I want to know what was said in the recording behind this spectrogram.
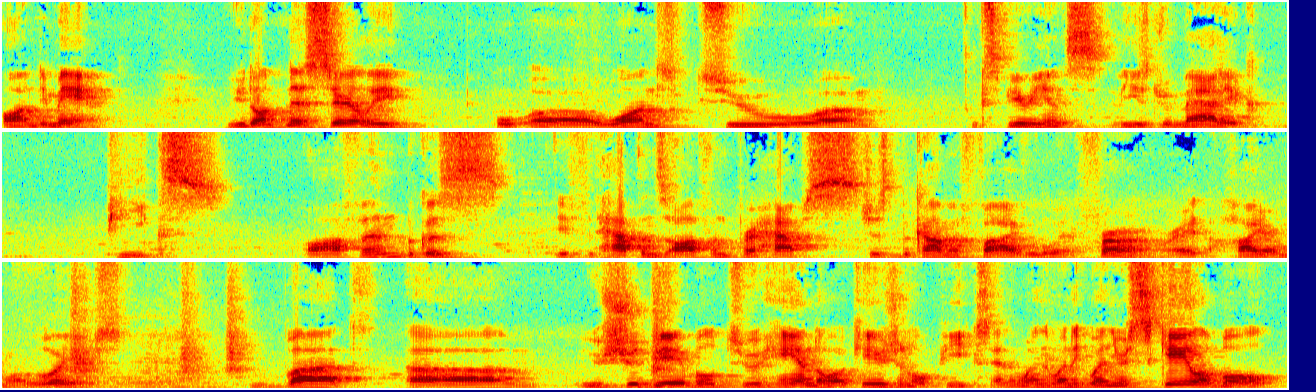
on demand. You don't necessarily uh, want to um, experience these dramatic peaks often because if it happens often perhaps just become a five lawyer firm right hire more lawyers but um, you should be able to handle occasional peaks and when, when, when you're scalable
